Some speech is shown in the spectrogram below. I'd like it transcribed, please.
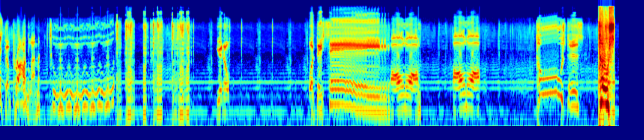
here's the problem? You know what they say? All off. All off. Toasters. Toast.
